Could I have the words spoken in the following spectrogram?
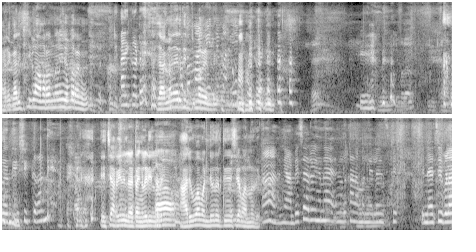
അവരെക്കാൾ ഇച്ചിരി ഗ്ലാമർ എന്നാണ് ഇവൻ പറയുന്നത് ആയിക്കോട്ടെ. ശശാങ്ക നേരെ തിരിച്ചും പറയുന്നുണ്ട് പ്രതീക്ഷിക്കാണ്ട്. ചേച്ചി അറിയുന്നില്ല കേട്ടോ ഞങ്ങളുടെ ഉള്ളത് ആരുവ വണ്ടി നിർത്തി വെച്ചിട്ടാ വന്നത്? ആ ഞാൻ വിചാരിച്ചാരോ ഇങ്ങനെ നിങ്ങൾ കാണാൻ വന്നില്ല പിന്നെ ഇവളെ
